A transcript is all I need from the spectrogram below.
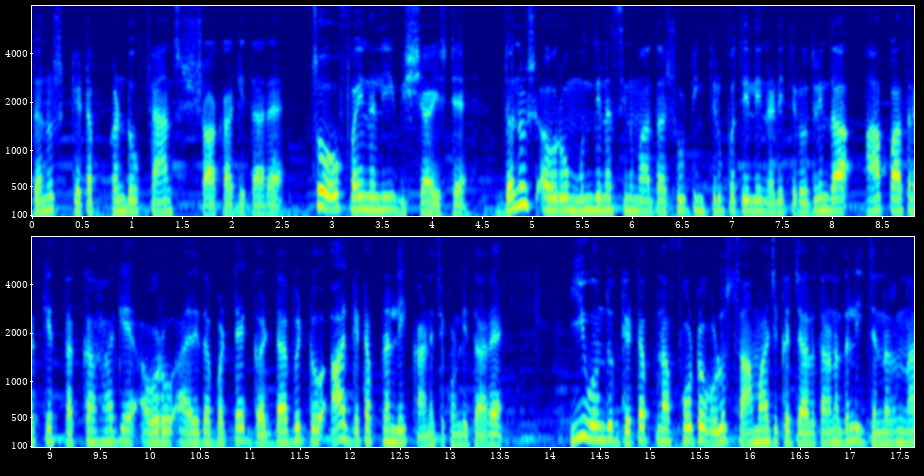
ಧನುಷ್ ಗೆಟಪ್ ಕಂಡು ಫ್ಯಾನ್ಸ್ ಶಾಕ್ ಆಗಿದ್ದಾರೆ. ಸೊ ಫೈನಲಿ ವಿಷಯ ಇಷ್ಟೇ. ಧನುಷ್ ಅವರು ಮುಂದಿನ ಸಿನಿಮಾದ ಶೂಟಿಂಗ್ ತಿರುಪತಿಯಲ್ಲಿ ನಡೀತಿರೋದ್ರಿಂದ ಆ ಪಾತ್ರಕ್ಕೆ ತಕ್ಕ ಹಾಗೆ ಅವರು ಅರಿದ ಬಟ್ಟೆ ಗಡ್ಡ ಬಿಟ್ಟು ಆ ಗೆಟಪ್ನಲ್ಲಿ ಕಾಣಿಸಿಕೊಂಡಿದ್ದಾರೆ. ಈ ಒಂದು ಗೆಟಪ್ನ ಫೋಟೋಗಳು ಸಾಮಾಜಿಕ ಜಾಲತಾಣದಲ್ಲಿ ಜನರನ್ನು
